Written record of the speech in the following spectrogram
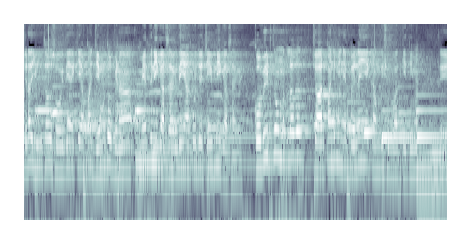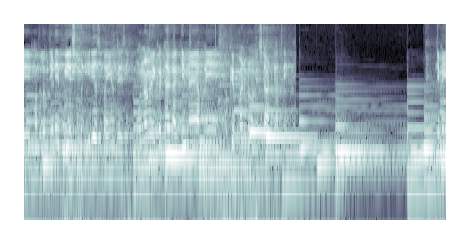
ਜਿਹੜਾ ਯੂਥ ਆ ਉਹ ਸੋਚਦੇ ਆ ਕਿ ਆਪਾਂ ਜਿਮ ਤੋਂ ਬਿਨਾ ਮਿਹਨਤ ਨਹੀਂ ਕਰ ਸਕਦੇ ਜਾਂ ਕੁਝ ਅਚੀਵ ਨਹੀਂ ਕਰ ਸਕਦੇ। ਕੋਵਿਡ ਤੋਂ ਮਤਲਬ 4-5 ਮਹੀਨੇ ਪਹਿਲਾਂ ਹੀ ਇਹ ਕੰਮ ਦੀ ਸ਼ੁਰੂਆਤ ਕੀਤੀ ਮੈਂ ਤੇ ਮਤਲਬ ਜਿਹੜੇ ਵੇਸਟ ਮਟੀਰੀਅਲਸ ਪਏ ਹੁੰਦੇ ਸੀ, ਉਹਨਾਂ ਨੂੰ ਇਕੱਠਾ ਕਰਕੇ ਮੈਂ ਆਪਣੇ ਇਕਵਿਪਮੈਂਟ ਬਣਾਉਣੇ ਸਟਾਰਟ ਕਰਤੇ। ਜਿਵੇਂ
